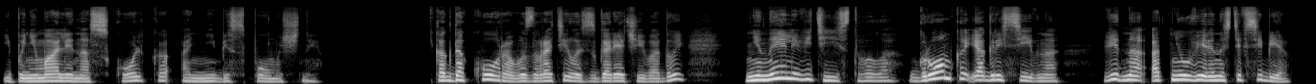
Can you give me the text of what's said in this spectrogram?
и понимали, насколько они беспомощны. Когда Кора возвратилась с горячей водой, Нинелли витийствовала, громко и агрессивно, видно от неуверенности в себе.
